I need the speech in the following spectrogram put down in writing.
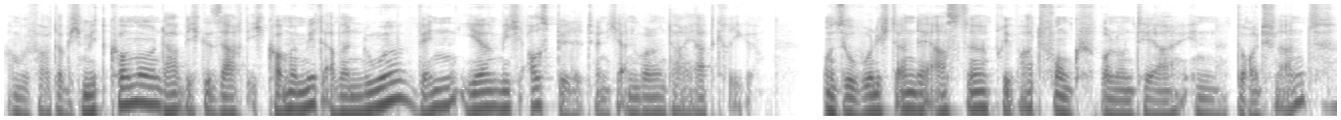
haben gefragt, ob ich mitkomme und da habe ich gesagt, ich komme mit, aber nur, wenn ihr mich ausbildet, wenn ich ein Volontariat kriege. Und so wurde ich dann der erste Privatfunk-Volontär in Deutschland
